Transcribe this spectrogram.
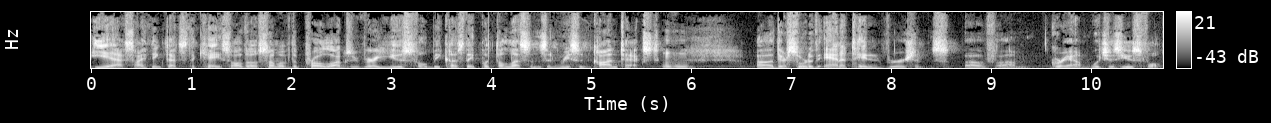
yes, I think that's the case. Although some of the prologues are very useful because they put the lessons in recent context. Mm-hmm uh, they're sort of annotated versions of um, Graham, which is useful.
